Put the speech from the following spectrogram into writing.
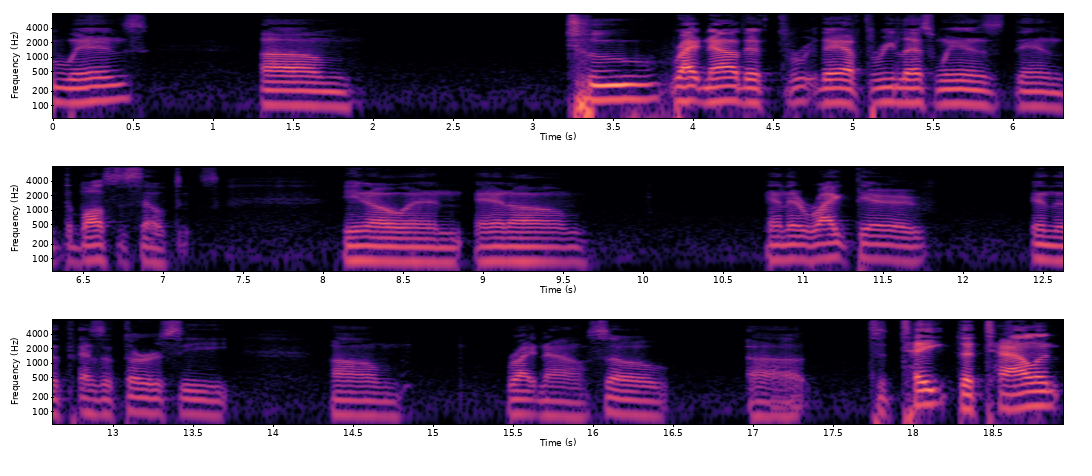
wins. Um, two right now they th- they have three less wins than the Boston Celtics. You know, and and um, and they're right there in the as a third seed um, right now. So uh, to take the talent,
